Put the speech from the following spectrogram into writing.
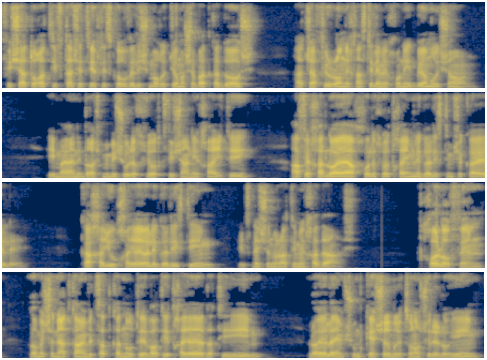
כפי שהתורה ציוותה שצריך לזכור ולשמור את יום השבת קדוש, עד שאפילו לא נכנסתי למכונית ביום ראשון. אם היה נדרש ממישהו לחיות כפי שאני חייתי, אף אחד לא היה יכול לחיות חיים לגליסטים שכאלה. כך היו חיי הלגליסטים לפני שנולדתי מחדש. בכל אופן, לא משנה עד כמה בצדקנות העברתי את חיי הדתיים, לא היה להם שום קשר עם רצונו של אלוהים,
